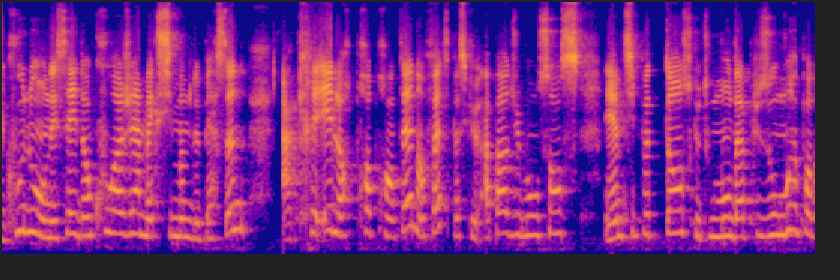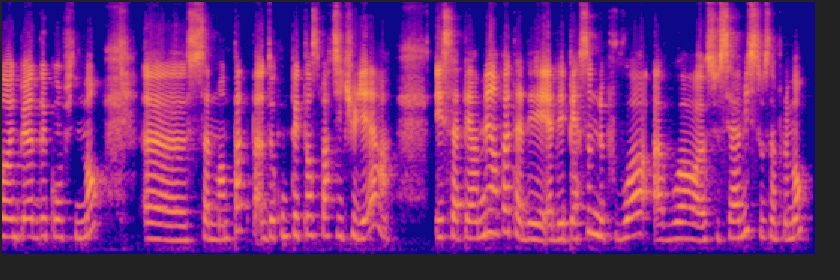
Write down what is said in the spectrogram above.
Du coup, nous, on essaye d'encourager un maximum de personnes à créer leur propre antenne en fait, parce que à part du bon sens et un petit peu de temps, ce que tout le monde a plus ou moins pendant une période de confinement, euh, ça ne demande pas de, de compétences particulières et ça permet en fait à des, à des personnes de pouvoir avoir euh, ce service tout simplement,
